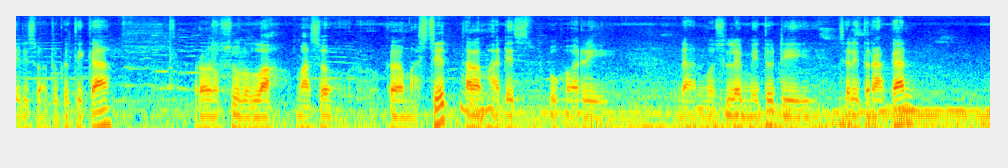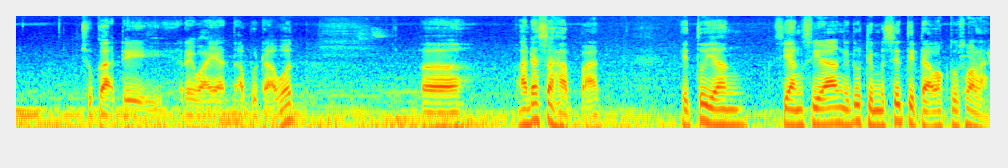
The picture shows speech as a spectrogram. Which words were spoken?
Jadi suatu ketika Rasulullah masuk ke masjid dalam hadis Bukhari dan Muslim itu diceritakan juga di riwayat Abu Dawud eh, ada sahabat itu yang siang-siang itu di masjid tidak waktu sholat.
